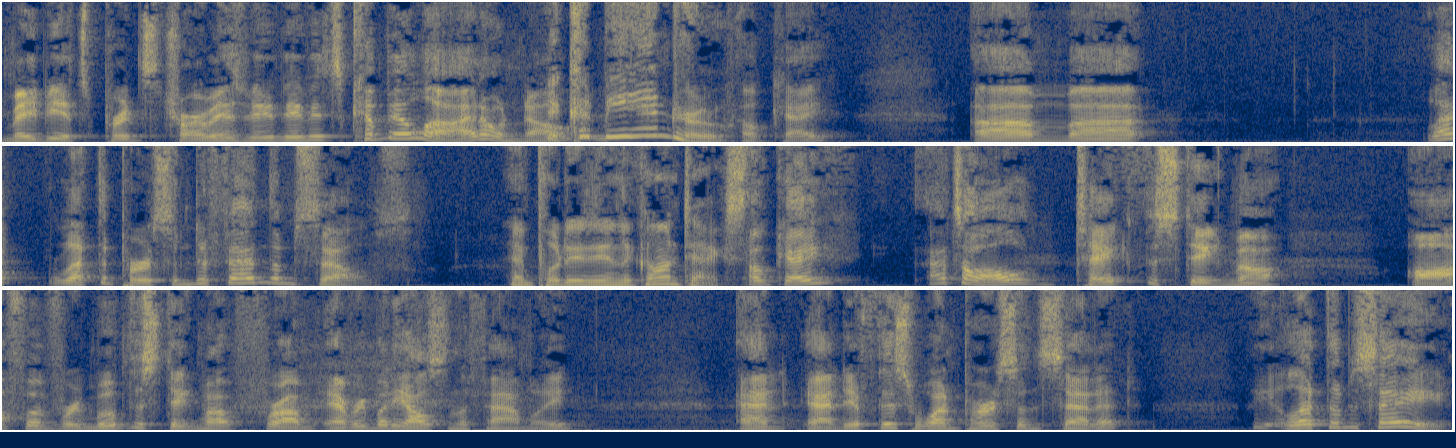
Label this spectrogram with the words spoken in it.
maybe it's Prince Charming, maybe maybe it's Camilla. I don't know. It could be Andrew. okay, um, uh, let let the person defend themselves. And put it into context. Okay, that's all. Take the stigma off of, remove the stigma from everybody else in the family, and and if this one person said it, let them say,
